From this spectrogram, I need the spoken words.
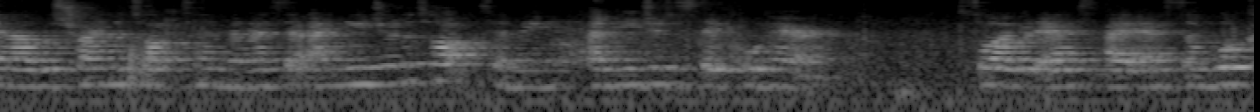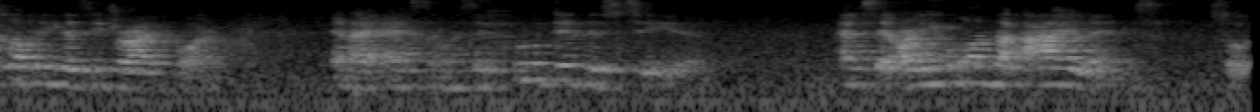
and I was trying to talk to him, and I said, I need you to talk to me. I need you to stay coherent. So I would ask, I asked him, what company does he drive for? And I asked him, I said, who did this to you? I said, are you on the islands? So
